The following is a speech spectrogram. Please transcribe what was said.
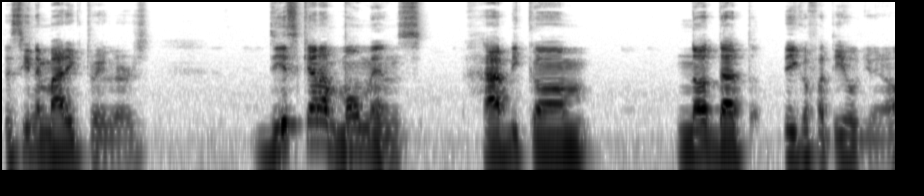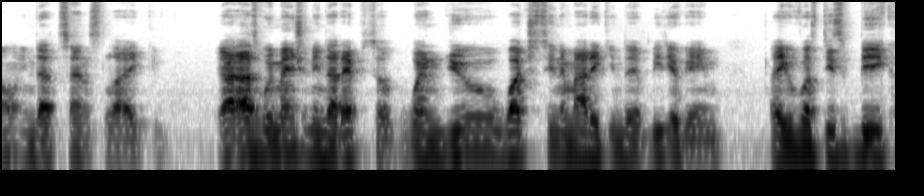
the cinematic trailers, these kind of moments have become not that big of a deal, you know, in that sense. Like, as we mentioned in that episode, when you watch cinematic in the video game, like it was this big,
